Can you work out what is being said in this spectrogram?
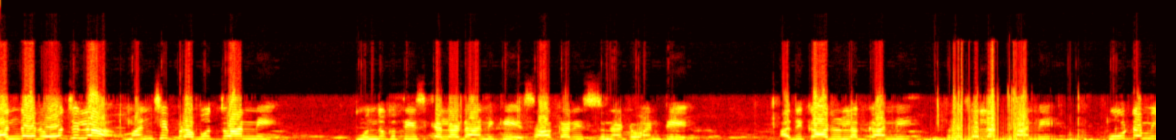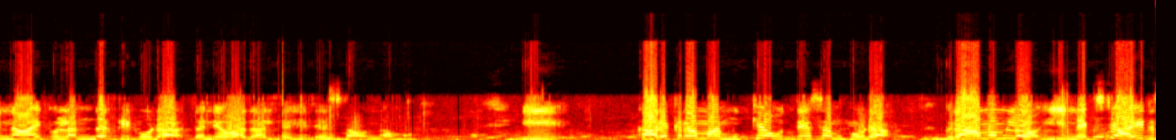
వంద రోజుల మంచి ప్రభుత్వాన్ని ముందుకు తీసుకెళ్ళడానికి సహకరిస్తున్నటువంటి అధికారులకు కానీ ప్రజలకు కానీ కూటమి నాయకులందరికీ కూడా ధన్యవాదాలు తెలియజేస్తా ఉన్నాము. ఈ కార్యక్రమం ముఖ్య ఉద్దేశం కూడా గ్రామంలో ఈ నెక్స్ట్ ఐదు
